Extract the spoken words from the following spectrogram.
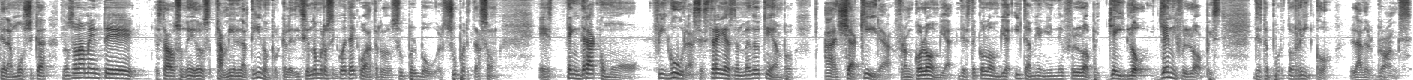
de la música, no solamente Estados Unidos, también latino, porque la edición número 54 del Super Bowl, el Super Tazón, tendrá como figuras, estrellas del medio tiempo, a Shakira, from Colombia, desde Colombia, y también Jennifer López, J-Lo, Jennifer López, desde Puerto Rico, la del Bronx.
